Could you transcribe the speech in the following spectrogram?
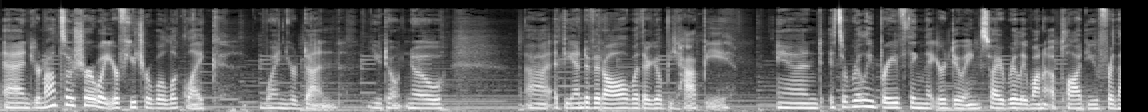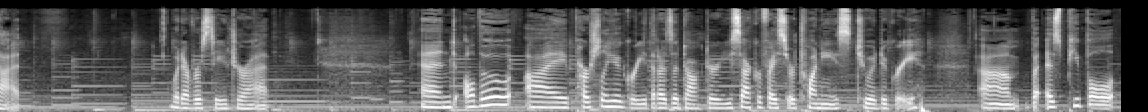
and you're not so sure what your future will look like when you're done. You don't know uh, at the end of it all whether you'll be happy. And it's a really brave thing that you're doing. So I really want to applaud you for that, whatever stage you're at. And although I partially agree that as a doctor, you sacrifice your 20s to a degree, um, but as people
